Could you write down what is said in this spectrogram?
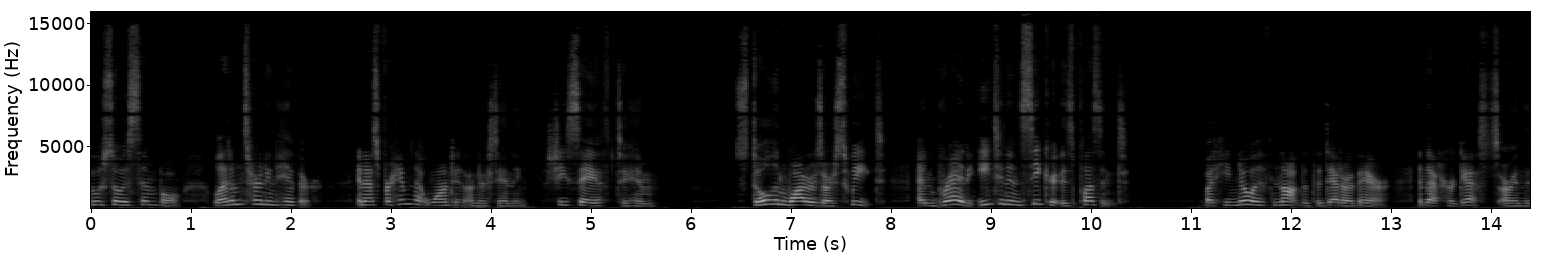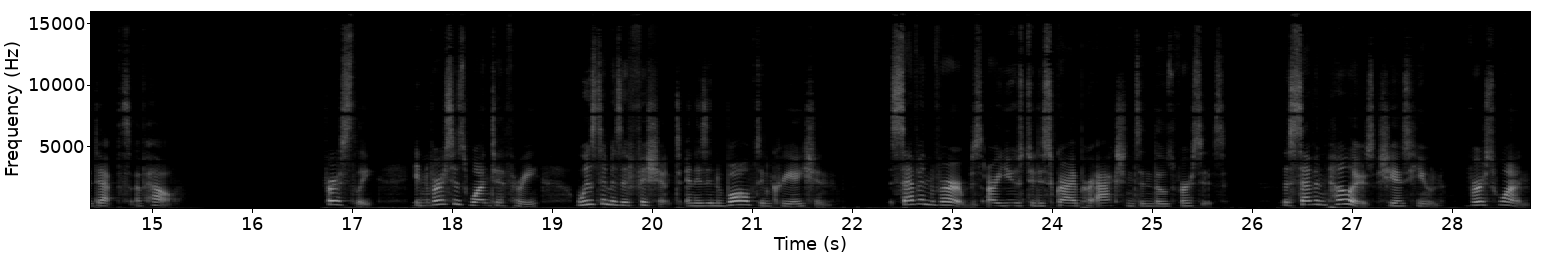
Whoso is simple, let him turn in hither. And as for him that wanteth understanding, she saith to him, Stolen waters are sweet, and bread eaten in secret is pleasant. But he knoweth not that the dead are there, and that her guests are in the depths of hell. Firstly, in verses 1 to 3, wisdom is efficient and is involved in creation. Seven verbs are used to describe her actions in those verses. The seven pillars she has hewn, verse 1,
